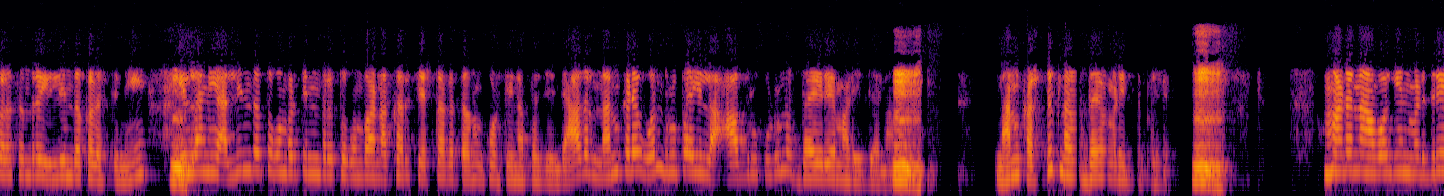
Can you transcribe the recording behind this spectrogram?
ಕಳಿಸಂದ್ರೆ ಇಲ್ಲಿಂದ ಕಳಿಸ್ತೀನಿ. ಇಲ್ಲ ನೀ ಅಲ್ಲಿಂದ ತಗೊಂಡ್ ಬರ್ತೀನಿ ಅಂದ್ರೆ ತಗೊಂಬಾ ನಾ ಖರ್ಚು ಎಷ್ಟಾಗತ್ತ ಅದನ್ನ ಕೊಡ್ತೀನಿ ಅಪ್ಪಾಜಿ ಅಂದೆ. ಆದ್ರೆ ನನ್ ಕಡೆ ಒಂದ್ ರೂಪಾಯಿ ಇಲ್ಲ ಆದ್ರೂ ಕೂಡ ಧೈರ್ಯ ಮಾಡಿದ್ದೆ ನಾನು. ನನ್ ಕಷ್ಟಕ್ ನಾನು ಧೈರ್ಯ ಮಾಡಿದ್ದೆ ಅಪ್ಪಾಜಿ. ಮಾಡೋಣ ಅವಾಗ ಏನ್ ಮಾಡಿದ್ರಿ?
